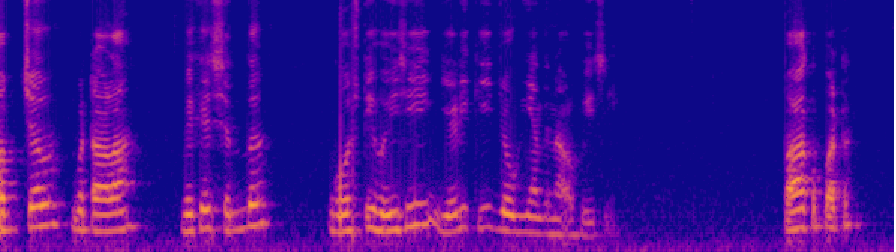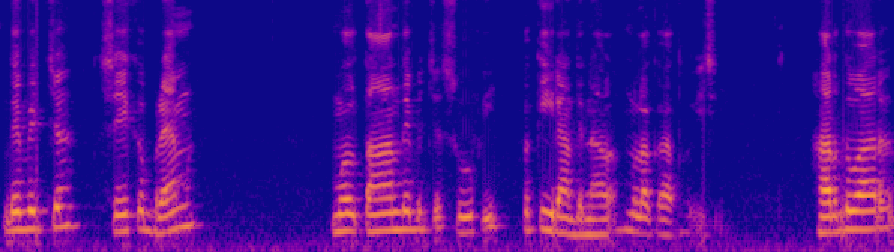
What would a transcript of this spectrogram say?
ਅਬਚਲ ਬਟਾਲਾ ਵਿਖੇ ਸਿੱਧ ਗੋਸ਼ਟੀ ਹੋਈ ਸੀ, ਜਿਹੜੀ ਕਿ ਜੋਗੀਆਂ ਦੇ ਨਾਲ ਹੋਈ ਸੀ। ਪਾਕਪਟ ਦੇ ਵਿੱਚ ਸ਼ੇਖ ਬ੍ਰਹਮ, ਮੁਲਤਾਨ ਦੇ ਵਿੱਚ ਸੂਫੀ ਫਕੀਰਾਂ ਦੇ ਨਾਲ ਮੁਲਾਕਾਤ ਹੋਈ ਸੀ। ਹਰਿਦੁਆਰ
